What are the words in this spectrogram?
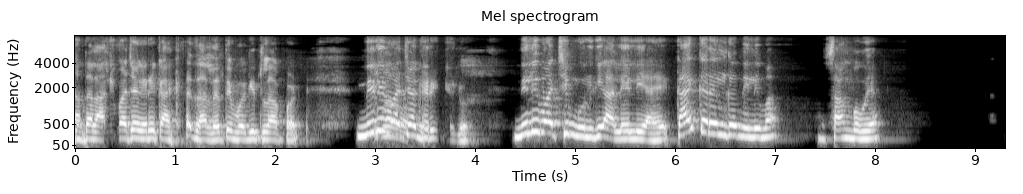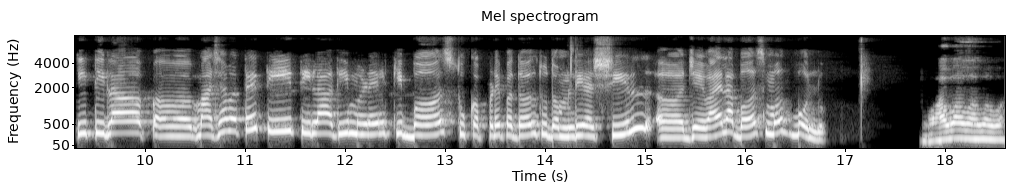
आता लालिमाच्या घरी काय काय झालं ते बघितलं आपण. निलिमाच्या घरी गेलो. निलिमाची मुलगी आलेली आहे. काय करेल ग निलिमा? सांग बघूया. ती तिला माझ्या मते ती तिला आधी म्हणेल की बस तू कपडे बदल तू दमली असशील जेवायला बस मग बोलू. वा वा वा वा वा.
